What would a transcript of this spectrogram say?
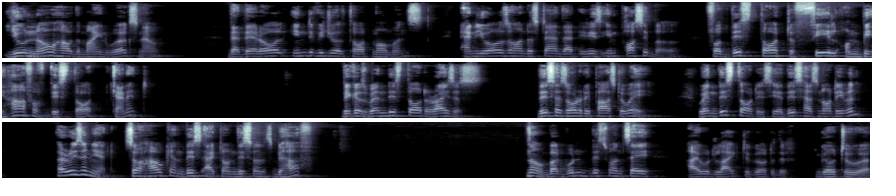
you know how the mind works now that they're all individual thought moments, and you also understand that it is impossible for this thought to feel on behalf of this thought, can it? Because when this thought arises, this has already passed away. When this thought is here, this has not even arisen yet. So, how can this act on this one's behalf? No, but wouldn't this one say, I would like to go to the go to uh,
